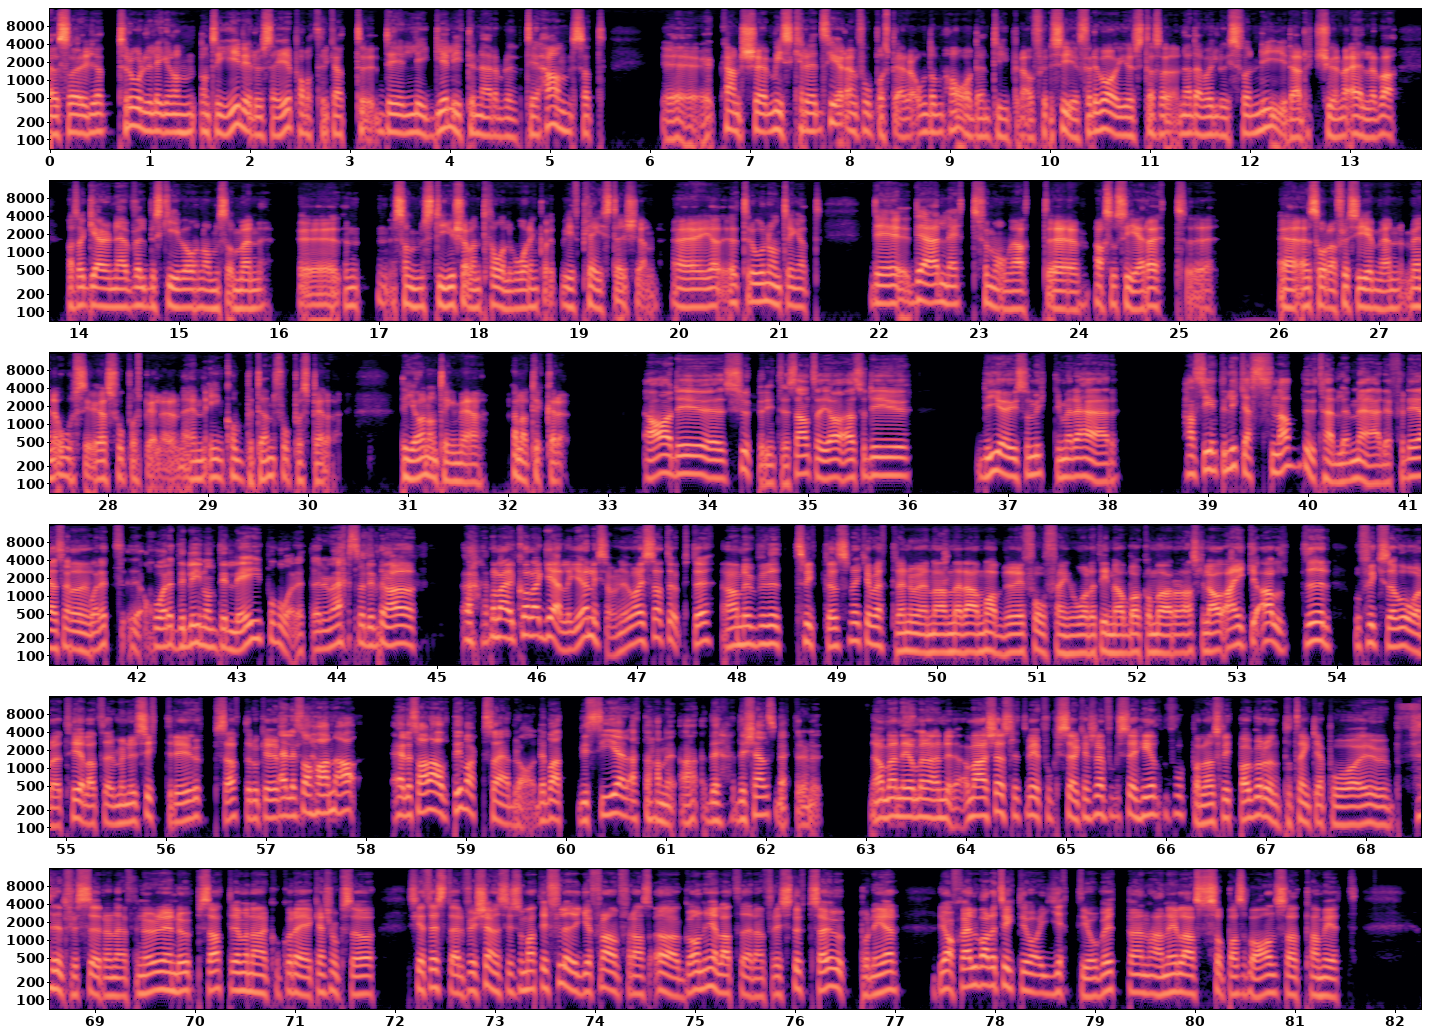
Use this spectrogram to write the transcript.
Så jag tror det ligger någonting i det du säger Patrik, att det ligger lite närmare till hands att eh, kanske misskreditera en fotbollsspelare om de har den typen av frisyr. För det var just alltså, när David Luiz var ny där 2011. Alltså Gary Neville beskriver honom som en, eh, en som styrs av en 12-åring vid ett Playstation. Eh, jag, jag, tror någonting att det, det, är lätt för många att eh, associera ett, eh, en sådan frisyr med en, med en oseriös fotbollsspelare, en inkompetent fotbollsspelare. Det gör någonting med alla tyckare. Ja, det är ju superintressant. Så jag, alltså det är ju, det gör ju så mycket med det här. Han ser inte lika snabb ut heller med det, för det är alltså mm. håret, håret, det blir någon delay på håret, är du med? Så det blir... ja. kolla, kolla Gallagher liksom, nu har jag satt upp det. Ja, nu blir det trippelt så mycket bättre nu än när han hade det fåfänghåret innan bakom öronen. Han, skulle, han gick ju alltid och fixade håret hela tiden, men nu sitter det uppsatt. Och då kan jag... Eller så har han, eller så har han alltid varit så här bra. Det är bara att vi ser att han, det, det känns bättre nu. Ja men jag menar, man känns lite mer fokuserad. Kanske jag fokuserar helt på fotbollen och slippa gå runt och tänka på hur fin frisyren är. För nu är det ändå uppsatt. Jag menar, Kokore kanske också ska testa det. För det känns ju som att det flyger framför hans ögon hela tiden. För det studsar ju upp och ner. Jag själv hade tyckt det var jättejobbigt. Men han är så pass van så att han vet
